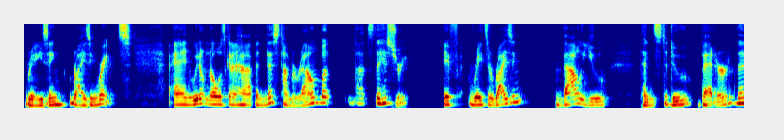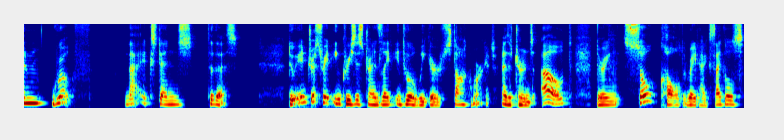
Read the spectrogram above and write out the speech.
raising rising rates. And we don't know what's going to happen this time around, but that's the history. If rates are rising, value tends to do better than growth. And that extends to this. Do interest rate increases translate into a weaker stock market? As it turns out, during so called rate hike cycles,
